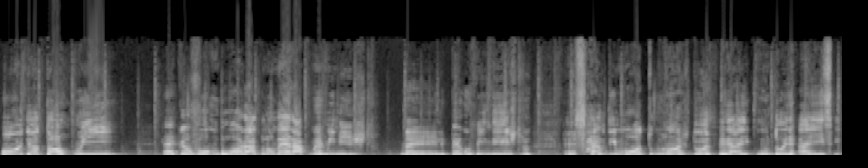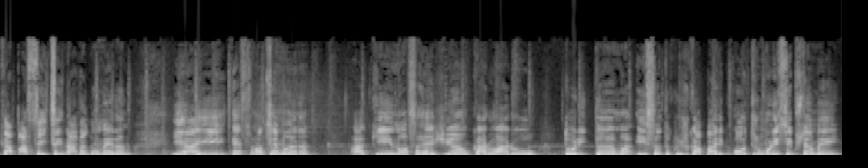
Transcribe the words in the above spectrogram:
Onde eu tô ruim é que eu vou embora aglomerar com meus ministros. Né? Ele pega o ministro, é, saiu de moto umas duas vezes aí, com dois aí, sem capacete, sem nada, aglomerando. E aí, esse final de semana, aqui em nossa região, Caruaru, Toritama e Santa Cruz do Caparibe, outros municípios também,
